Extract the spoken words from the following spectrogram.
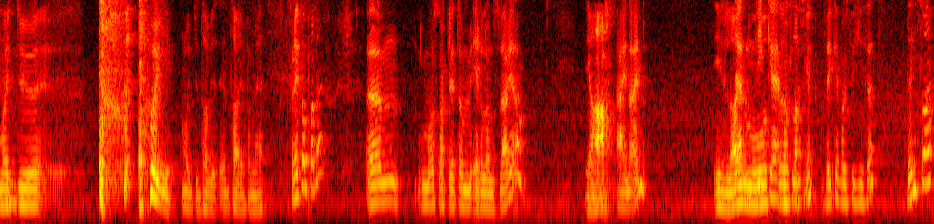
Må ikke du Oi! Må ikke du ta, ta inn for mer. Flere kamper, eller? Um, Vi må snakke litt om Irland-Sverige, da. Ja. 1-1. Irland Den mot Slakken. eh, Slakke. fikk jeg faktisk ikke sett. Den så jeg.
